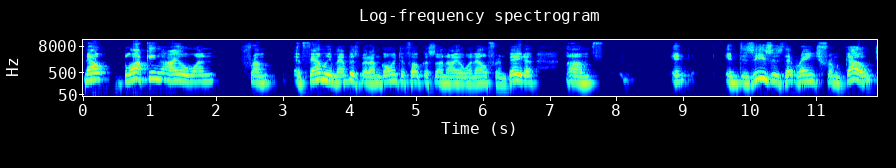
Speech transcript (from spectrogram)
Now, blocking IL 1 from family members, but I'm going to focus on IL 1 alpha and beta, um, in, in diseases that range from gout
